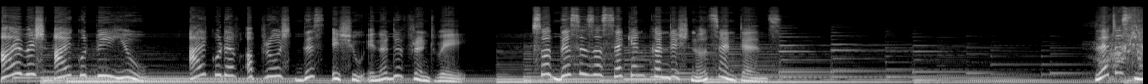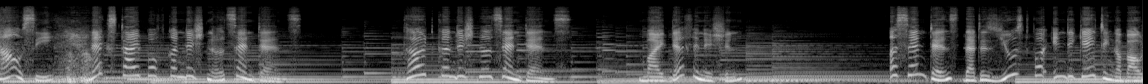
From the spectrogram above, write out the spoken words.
I wish I could be you. I could have approached this issue in a different way. So this is a second conditional sentence. Let us now see next type of conditional sentence. Third conditional sentence. By definition, a sentence that is used for indicating about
